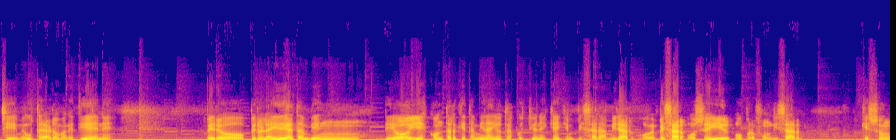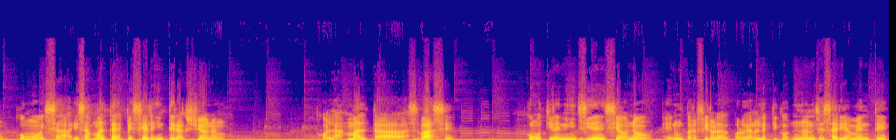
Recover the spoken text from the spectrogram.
che, me gusta el aroma que tiene. Pero, pero la idea también de hoy es contar que también hay otras cuestiones que hay que empezar a mirar, o empezar, o seguir, o profundizar, que son cómo esas maltas especiales interaccionan con las maltas base, cómo tienen incidencia o no en un perfil organoléptico, no necesariamente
